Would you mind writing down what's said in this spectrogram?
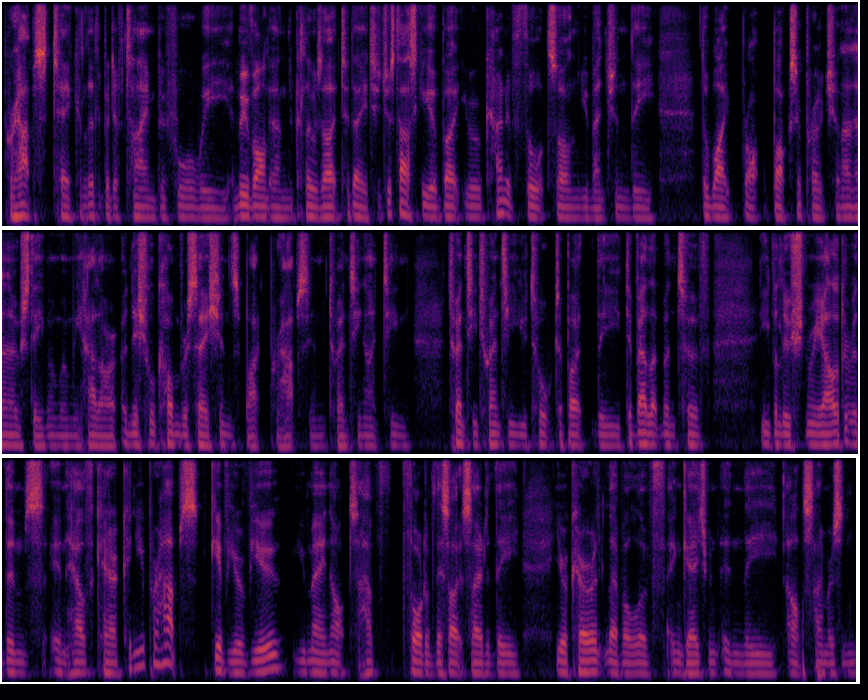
perhaps take a little bit of time before we move on and close out today to just ask you about your kind of thoughts on you mentioned the the white box approach. And i know stephen when we had our initial conversations back perhaps in 2019 2020 you talked about the development of evolutionary algorithms in healthcare. Can you perhaps give your view? You may not have thought of this outside of the your current level of engagement in the alzheimer's and,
